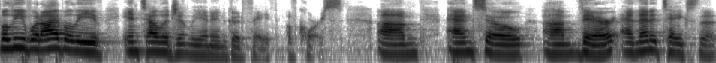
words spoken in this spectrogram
believe what I believe intelligently and in good faith, of course. Um, and so um, there, and then it takes the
